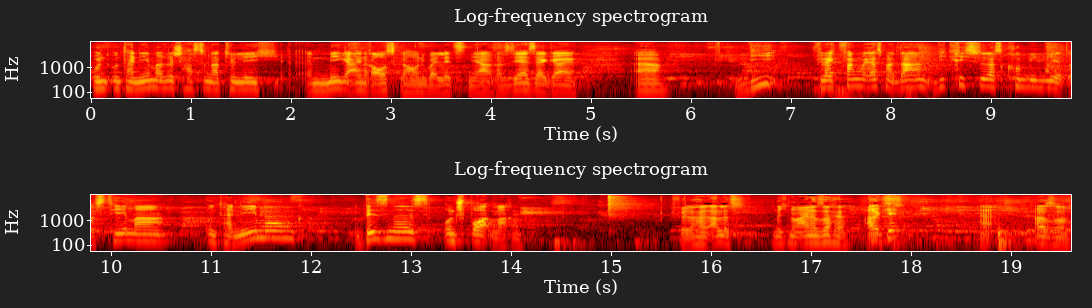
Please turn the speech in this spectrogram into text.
und unternehmerisch hast du natürlich äh, mega einen rausgehauen über die letzten Jahre. Sehr, sehr geil. Äh, wie, vielleicht fangen wir erstmal da an, wie kriegst du das kombiniert, das Thema Unternehmung, Business und Sport machen? Ich will halt alles, nicht nur eine Sache. Alles. Okay. Ja, also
